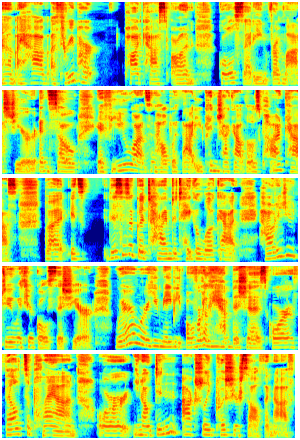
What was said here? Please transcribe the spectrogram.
Um, I have a three part podcast on goal setting from last year. And so if you want some help with that, you can check out those podcasts. But it's this is a good time to take a look at how did you do with your goals this year? Where were you maybe overly ambitious or failed to plan or, you know, didn't actually push yourself enough?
